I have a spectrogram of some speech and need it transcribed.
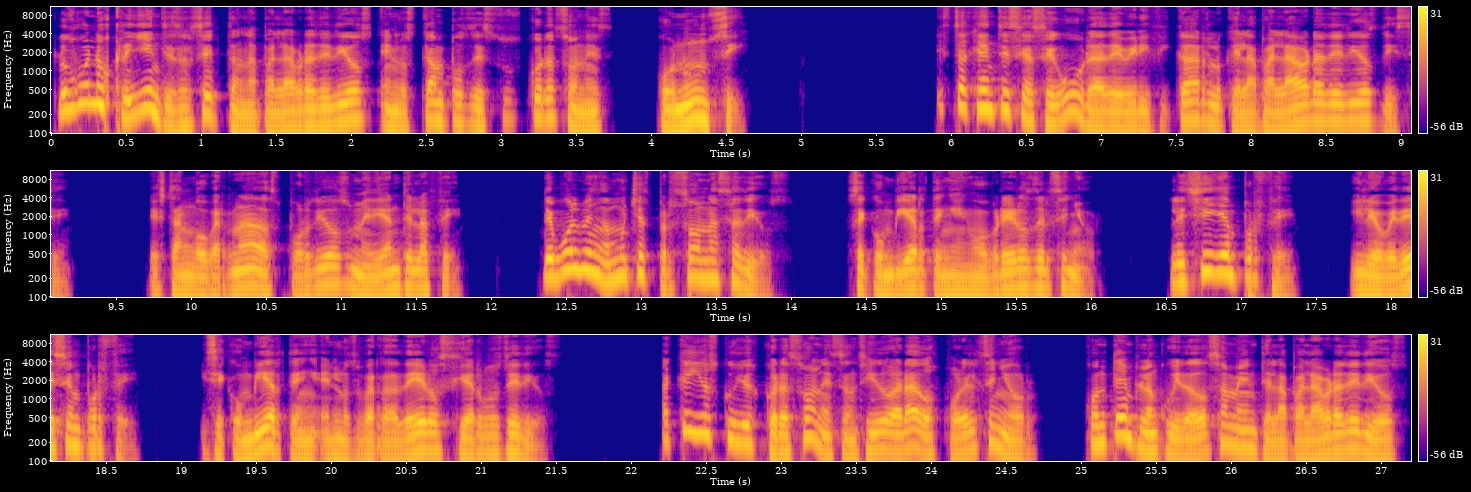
Los buenos creyentes aceptan la palabra de Dios en los campos de sus corazones con un sí. Esta gente se asegura de verificar lo que la palabra de Dios dice. Están gobernadas por Dios mediante la fe. Devuelven a muchas personas a Dios. Se convierten en obreros del Señor. Le siguen por fe y le obedecen por fe y se convierten en los verdaderos siervos de Dios. Aquellos cuyos corazones han sido arados por el Señor contemplan cuidadosamente la palabra de Dios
